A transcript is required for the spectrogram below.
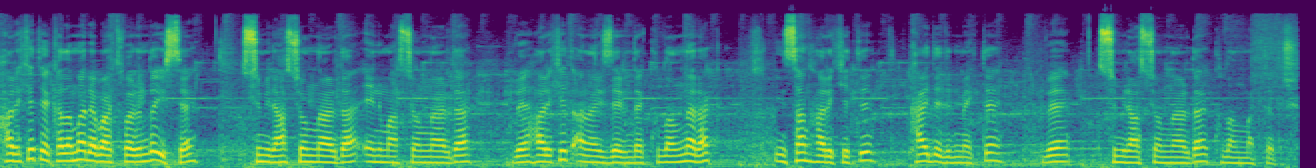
Hareket yakalama laboratuvarında ise simülasyonlarda, animasyonlarda ve hareket analizlerinde kullanılarak insan hareketi kaydedilmekte ve simülasyonlarda kullanılmaktadır.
